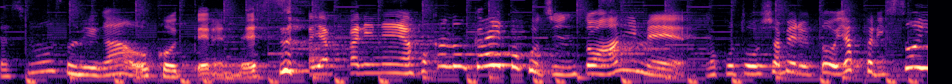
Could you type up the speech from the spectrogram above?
私もそれが怒ってるんです。やっぱりね他の外国人とアニメのことをしゃべるとやっぱりそういう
